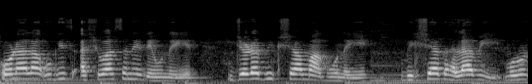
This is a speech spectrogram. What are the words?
कोणाला उगीच आश्वासने देऊ नयेत जडभिक्षा मागू नये. भिक्षा घालावी म्हणून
